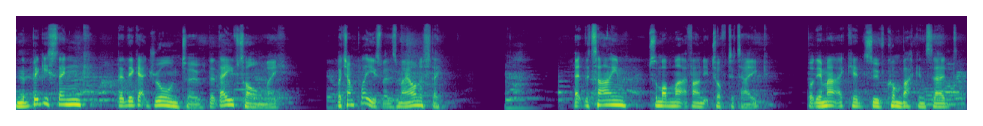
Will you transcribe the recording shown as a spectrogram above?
And the biggest thing that they get drawn to, that they've told me, which I'm pleased with, is my honesty. At the time, some of them might have found it tough to take, but the amount of kids who've come back and said,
